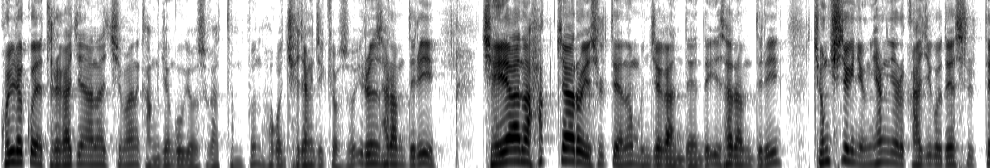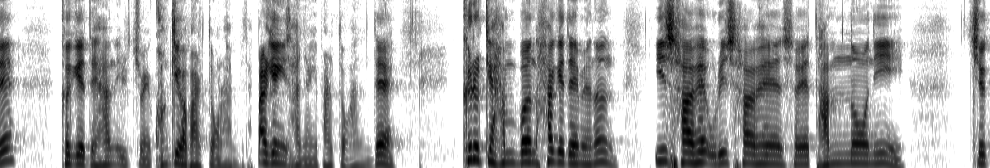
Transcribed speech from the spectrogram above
권력권에 들어가진 않았지만 강정구 교수 같은 분 혹은 최장직 교수 이런 사람들이 제야나 학자로 있을 때는 문제가 안 되는데 이 사람들이 정치적인 영향력을 가지고 됐을 때 거기에 대한 일종의 광기가 발동을 합니다. 빨갱이 사냥이 발동하는데 그렇게 한번 하게 되면은 이 사회 우리 사회에서의 담론이 즉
